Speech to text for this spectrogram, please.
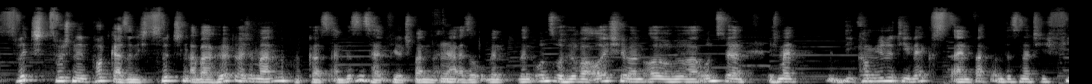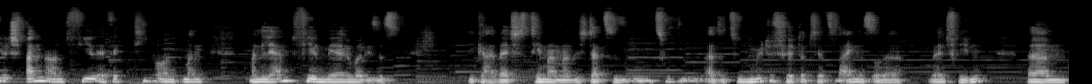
Switch zwischen den Podcasts, also nicht switchen, aber hört euch immer andere Podcasts an. Das ist halt viel spannender. Mhm. Ja? Also wenn, wenn unsere Hörer euch hören, eure Hörer uns hören, ich meine, die Community wächst einfach und das ist natürlich viel spannender und viel effektiver und man, man lernt viel mehr über dieses, egal welches Thema man sich dazu zu, also zu Gemüte führt, ob es jetzt Wein ist oder Weltfrieden. Ähm,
